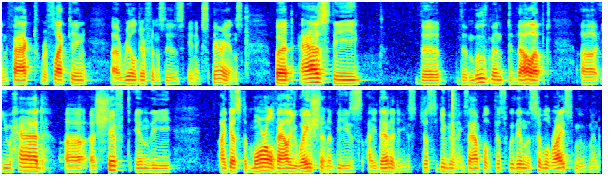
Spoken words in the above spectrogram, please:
in fact, reflecting uh, real differences in experience. But as the, the, the movement developed, uh, you had uh, a shift in the, I guess, the moral valuation of these identities. Just to give you an example, just within the civil rights movement,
